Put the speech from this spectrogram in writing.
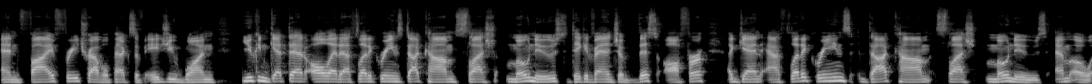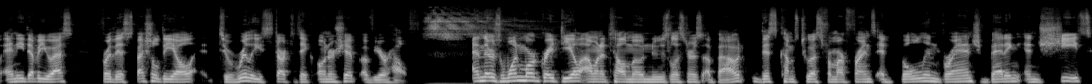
and five free travel packs of AG1. You can get that all at athleticgreens.com slash monews to take advantage of this offer. Again, athleticgreens.com slash monews, M-O-N-E-W-S, for this special deal to really start to take ownership of your health. And there's one more great deal I want to tell Mo News listeners about. This comes to us from our friends at Boll and Branch Bedding and Sheets.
